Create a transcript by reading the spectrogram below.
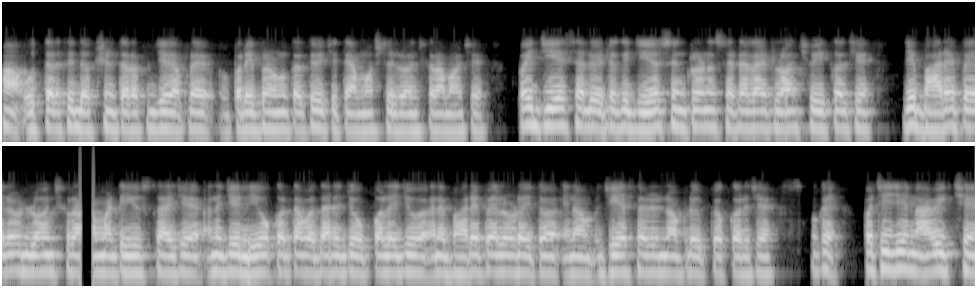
હા, ઉત્તરથી દક્ષિણ તરફ જે આપણે પરિભ્રમણ કરતી હોય છે, ત્યાં મોસ્ટલી લોન્ચ કરવામાં છે. પછી જીએસએલવી એટલે કે જીઓસિન્ક્રોનસ સેટેલાઇટ લોન્ચ વ્હીકલ છે, જે ભારે પેલોડ લોન્ચ કરવા માટે યુઝ થાય છે અને જે લિયો કરતાં વધારે જો ઉપર લઈ જવું અને ભારે પેલોડ હોય તો એના જીએસએલવીનો આપણે ઉપયોગ કરે છે. ઓકે પછી જે નાવિક છે,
